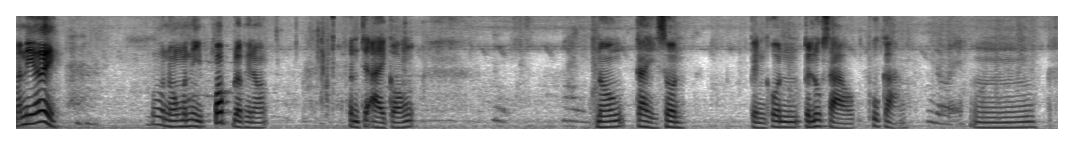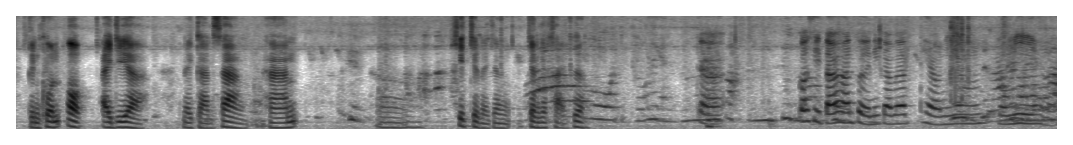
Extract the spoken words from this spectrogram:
มันนี่เอ้ย โอ้ น้องมันนี่ป๊บเลยพี่น้องเพิ่นจะอายกองน้องไก่ซนเป็นคนเป็นลูกสาวผู้กลาง โดย อืมเป็นคนออกไอเดียในการสร้างร้านอ่าคิดจังไหนจังจังจะขายเครื่องก็ก็สิตั้งร้านเปิดนี่ก็แบบแถวนี้ยังบ่มีหั้นนะ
